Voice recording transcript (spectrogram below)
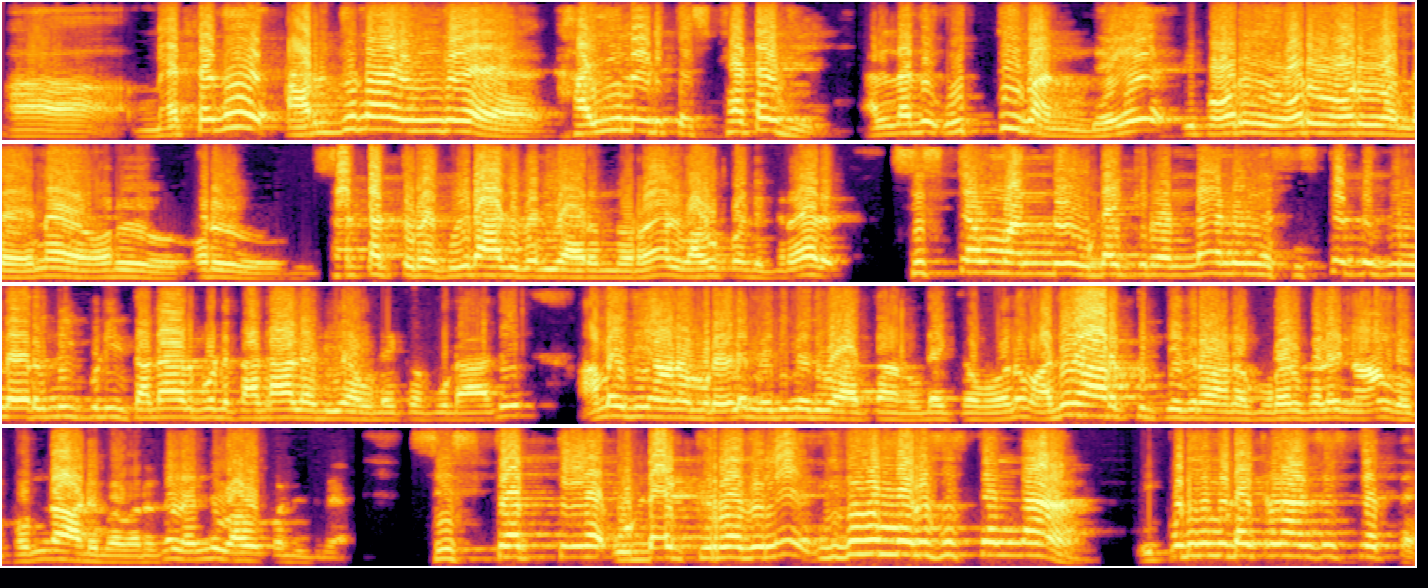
ஆஹ், மற்றது அர்ஜுனா இங்க கையில் எடுத்த ஸ்ட்ராட்டஜி அல்லது உத்தி வந்து இப்ப ஒரு ஒரு ஒரு அந்த என்ன ஒரு ஒரு சட்டத்துறை பீடாதிபதியா இருந்தவரால் வகுப்படுக்கிறார். சிஸ்டம் வந்து உடைக்கிறோம்னா நீங்க சிஸ்டத்துக்குள்ள இருந்து இப்படி தடால் போட்டு தடால் அடியா உடைக்க கூடாது அமைதியான முறையில மெது மெதுவாகத்தான் உடைக்க வேணும். அதிகாரத்துக்கு எதிரான குரல்களை நாங்கள் கொண்டாடுபவர்கள் என்று வகுப்படுகிறார் சிஸ்டத்தை உடைக்கிறதுல இதுவும் ஒரு சிஸ்டம் தான். இப்படியும் உடைக்கலாம் சிஸ்டத்தை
